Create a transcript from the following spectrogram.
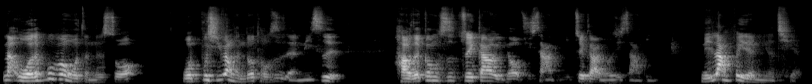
那我的部分，我只能说，我不希望很多投资人，你是好的公司追高以后去杀低，追高以后去杀低，你浪费了你的钱。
